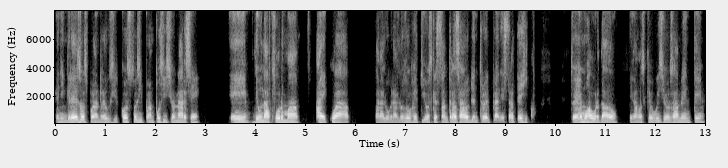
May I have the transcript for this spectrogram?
en ingresos, puedan reducir costos y puedan posicionarse eh, de una forma adecuada para lograr los objetivos que están trazados dentro del plan estratégico. Entonces hemos abordado, digamos que juiciosamente,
